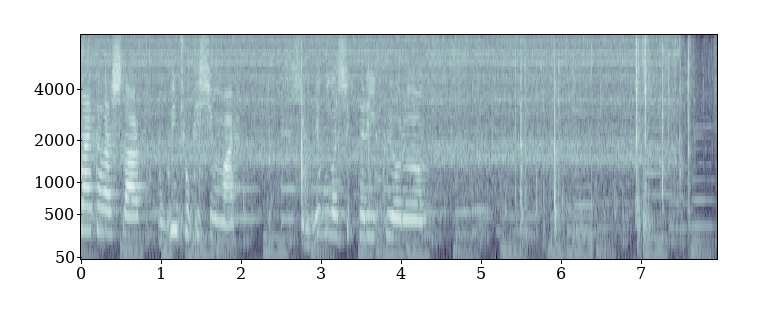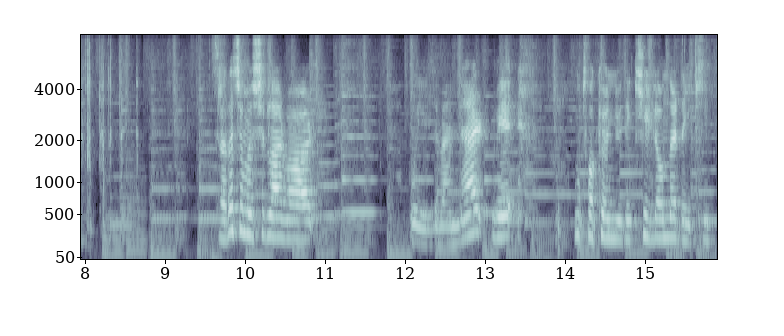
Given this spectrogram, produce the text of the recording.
Merhaba arkadaşlar. Bugün çok işim var. Şimdi bulaşıkları yıkıyorum. Sırada çamaşırlar var. Bu eldivenler ve mutfak önlüğü de kirli onları da yıkayayım.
